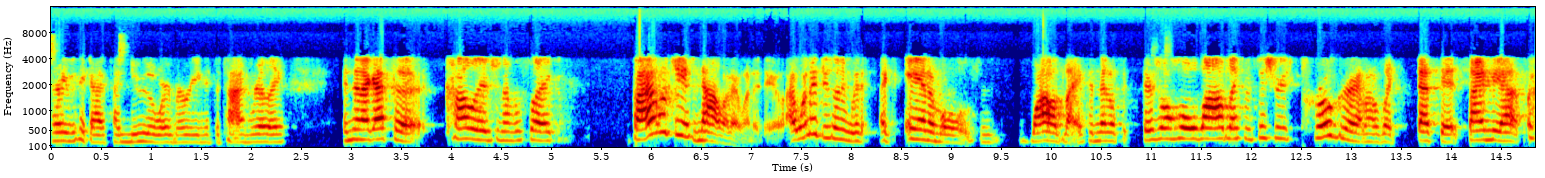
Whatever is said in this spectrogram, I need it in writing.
I don't even think I, I knew the word marine at the time, really. And then I got to college and I was like, biology is not what I want to do. I want to do something with like animals and wildlife. And then there's a whole wildlife and fisheries program. I was like, that's it, sign me up.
